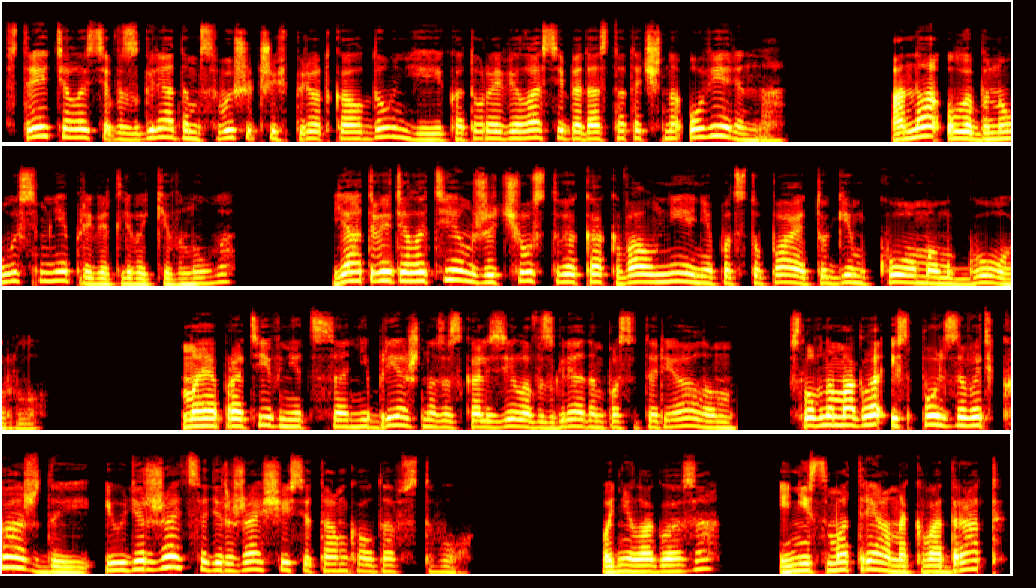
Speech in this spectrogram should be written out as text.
Встретилась взглядом с вышедшей вперед колдуньей, которая вела себя достаточно уверенно. Она улыбнулась мне, приветливо кивнула. Я ответила тем же, чувствуя, как волнение подступает тугим комом к горлу. Моя противница небрежно заскользила взглядом по сатериалам, словно могла использовать каждый и удержать содержащееся там колдовство подняла глаза и, несмотря на квадрат,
